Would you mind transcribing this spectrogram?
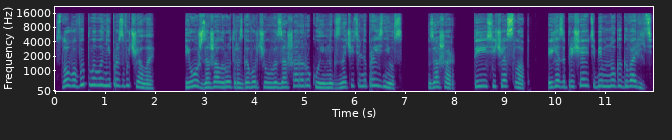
Слово «выплыло» не прозвучало. Иош зажал рот разговорчивого Зашара рукой и многозначительно произнес. «Зашар, ты сейчас слаб, и я запрещаю тебе много говорить».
